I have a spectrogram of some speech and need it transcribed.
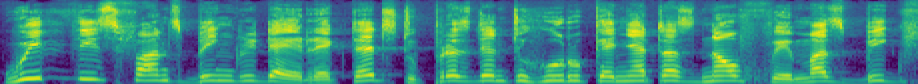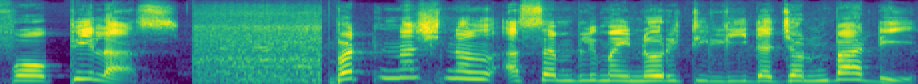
With these funds being redirected to President Uhuru Kenyatta's now famous Big Four pillars. But National Assembly Minority Leader John Mbadi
